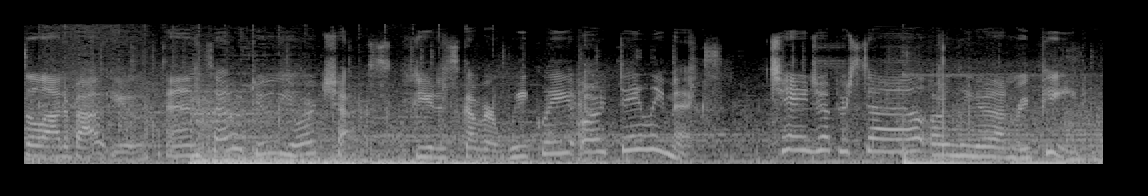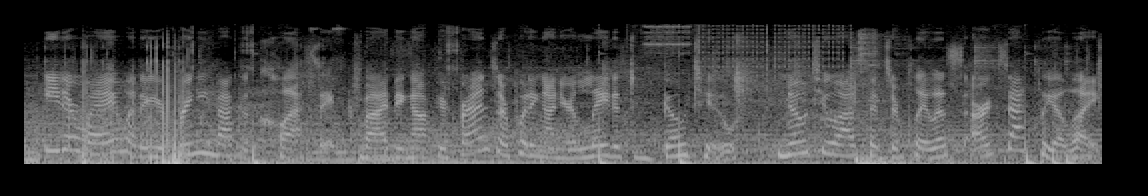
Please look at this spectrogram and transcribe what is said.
says a lot about you, and so do your chucks. Do you discover weekly or daily mix? Change up your style or leave it on repeat. Either way, whether you're bringing back a classic, vibing off your friends, or putting on your latest go-to, no two outfits or playlists are exactly alike.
